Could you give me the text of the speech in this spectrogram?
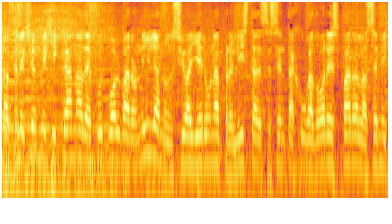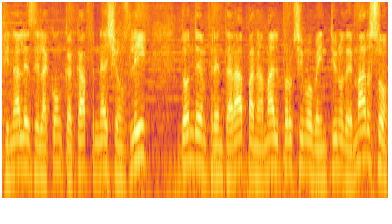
La selección mexicana de fútbol varonil anunció ayer una prelista de 60 jugadores para las semifinales de la CONCACAF Nations League, donde enfrentará a Panamá el próximo 21 de marzo.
